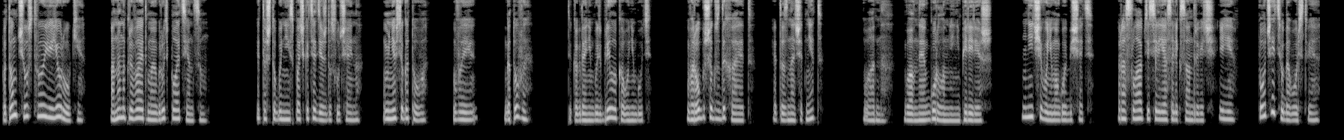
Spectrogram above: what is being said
Потом чувствую ее руки. Она накрывает мою грудь полотенцем. Это чтобы не испачкать одежду случайно. У меня все готово. Вы готовы? Ты когда-нибудь брила кого-нибудь? Воробушек вздыхает. Это значит нет? Ладно, главное, горло мне не перережь. Ничего не могу обещать. Расслабьтесь, Ильяс Александрович, и получайте удовольствие.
